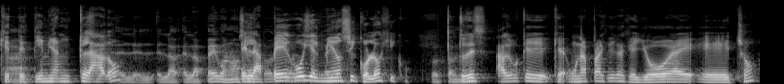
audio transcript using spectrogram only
que Ah, te tiene anclado Sí, el, el- el- el apego, ¿no? O sea, el apego todo y el miedo psicológico. Totalmente. Entonces, algo que, que- una práctica que yo he, he hecho,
